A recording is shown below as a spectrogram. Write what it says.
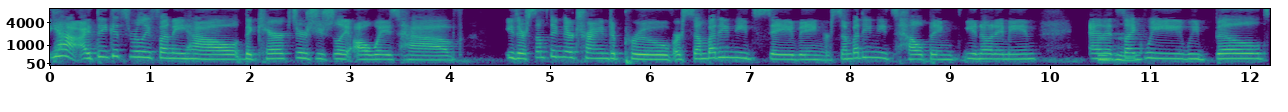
yeah i think it's really funny how the characters usually always have either something they're trying to prove or somebody needs saving or somebody needs helping you know what i mean and mm-hmm. it's like we we build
